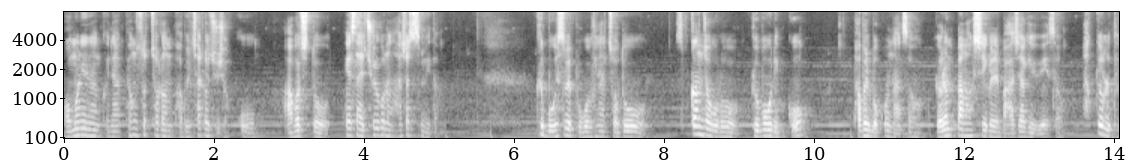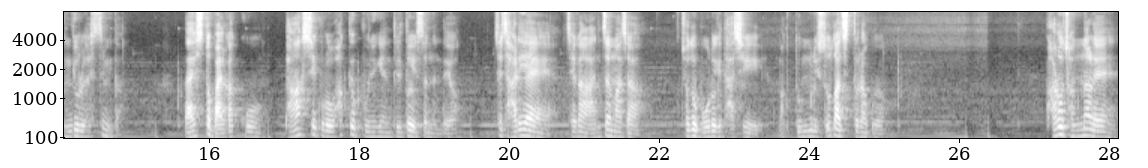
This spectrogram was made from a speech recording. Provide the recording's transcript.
어머니는 그냥 평소처럼 밥을 차려주셨고 아버지도 회사에 출근을 하셨습니다. 그 모습을 보고 그냥 저도 습관적으로 교복을 입고 밥을 먹고 나서 여름방학식을 맞이하기 위해서 학교를 등교를 했습니다. 날씨도 맑았고 방학식으로 학교 분위기는 들떠 있었는데요. 제 자리에 제가 앉자마자 저도 모르게 다시 막 눈물이 쏟아지더라고요. 바로 전날에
